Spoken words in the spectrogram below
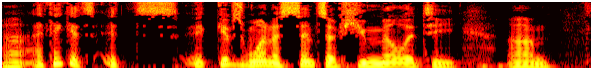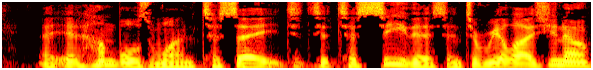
Uh, I think it's it's it gives one a sense of humility. Um, it humbles one to say to, to, to see this and to realize, you know,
